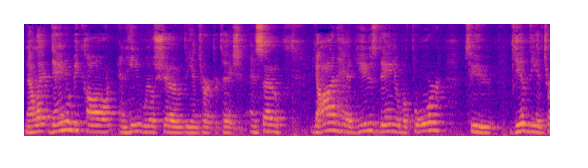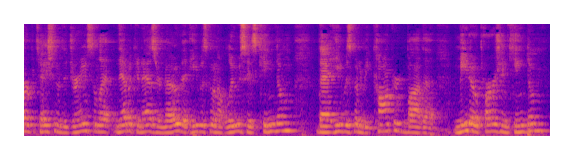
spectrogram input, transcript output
Now let Daniel be called, and he will show the interpretation. And so God had used Daniel before to give the interpretation of the dreams to let Nebuchadnezzar know that he was going to lose his kingdom, that he was going to be conquered by the Medo Persian kingdom.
